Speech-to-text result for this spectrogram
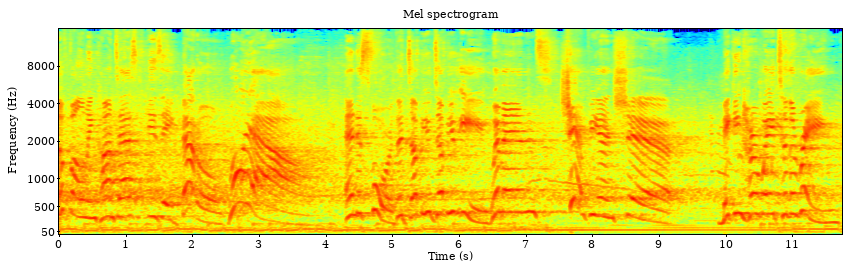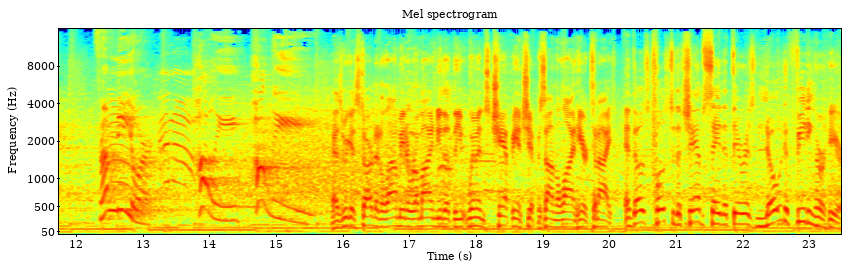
The following contest is a battle royale and is for the WWE Women's Championship. Making her way to the ring from New York, Molly Holly. As we get started, allow me to remind you that the Women's Championship is on the line here tonight. And those close to the champs say that there is no defeating her here.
